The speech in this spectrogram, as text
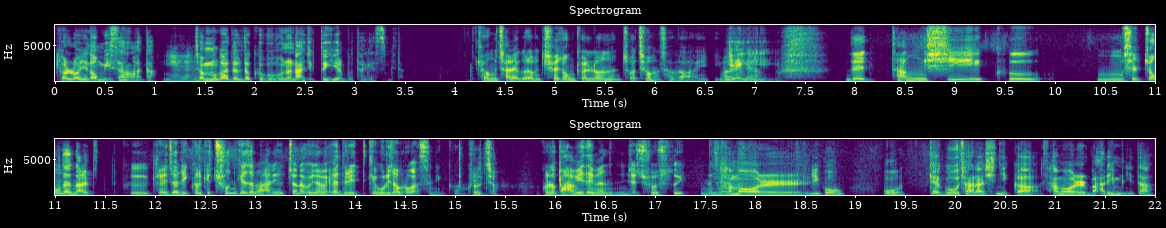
결론이 너무 이상하다. 예. 전문가들도 그 부분은 아직도 이해를 못 하겠습니다. 경찰의 그러면 최종 결론은 저체온사다 이, 이 예, 말이에요. 예, 예. 근데 당시 그 음, 실종된 날 그 계절이 그렇게 추운 계절은 아니었잖아요. 왜냐하면 애들이 개구리 잡으러 갔으니까. 그렇죠. 그래도 밤이 되면 이제 추울 수도 있는 거예요. 3월이고 어, 대구 잘 아시니까 3월 말입니다.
